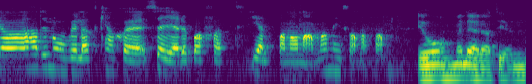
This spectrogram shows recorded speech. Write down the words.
Jag hade nog velat kanske säga det bara för att hjälpa någon annan i sådana fall. Jo, men det är att jag,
